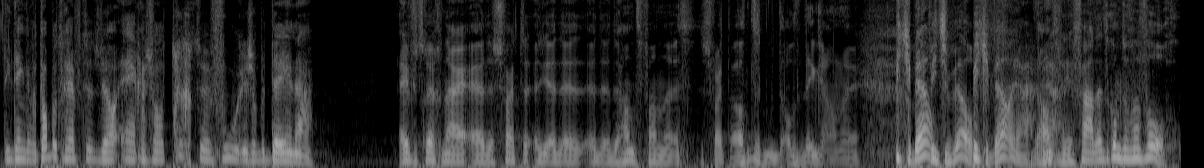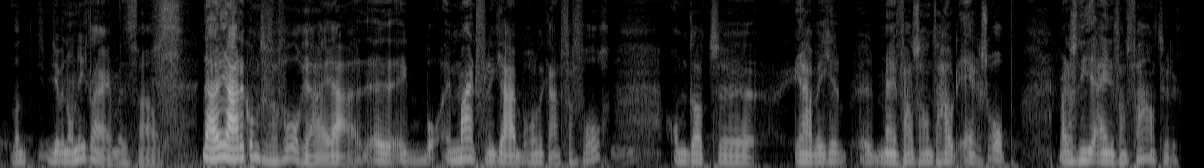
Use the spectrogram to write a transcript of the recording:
ik denk dat wat dat betreft het wel ergens wel terug te voeren is op het DNA. Even terug naar eh, de zwarte, eh, de, de, de hand van, eh, de zwarte hand, ik moet altijd denken aan eh, Pietje Bel. Pietje Bel. Pietje Bel, ja. De hand ja. van je vader. Het komt een vervolg, want je bent nog niet klaar met het verhaal. Nou ja, er komt een vervolg, ja. ja. Eh, ik, in maart van het jaar begon ik aan het vervolg. Omdat, eh, ja, weet je, eh, mijn vaders hand houdt ergens op. Maar dat is niet het einde van het verhaal natuurlijk.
